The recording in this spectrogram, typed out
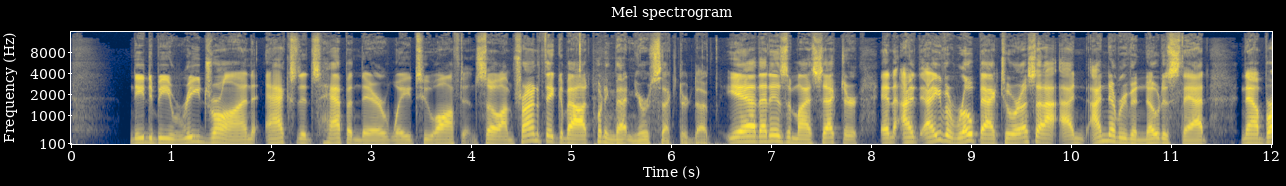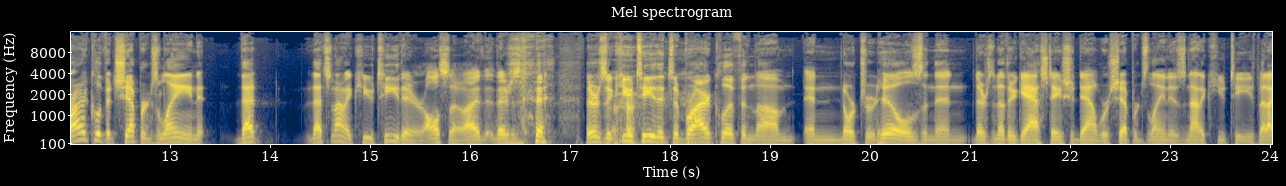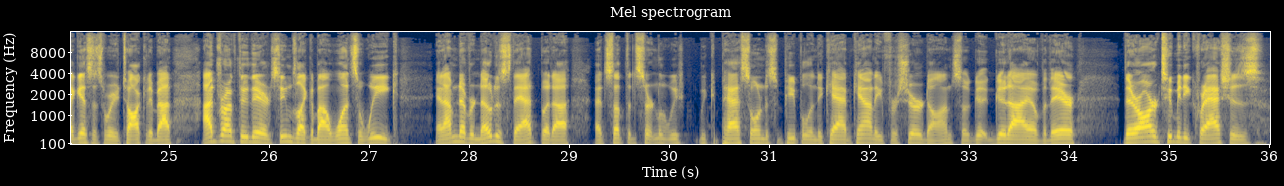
need to be redrawn. Accidents happen there way too often. So I'm trying to think about Putting that in your sector, Doug. yeah, that is in my sector. And I, I even wrote back to her. I said I, I, I never even noticed that. Now Briarcliff at Shepherd's Lane, that that's not a QT there. Also, I, there's there's a QT that's at Briarcliff and um and Northwood Hills, and then there's another gas station down where Shepherd's Lane is. Not a QT, but I guess that's where you're talking about. I drive through there. It seems like about once a week. And I've never noticed that, but uh, that's something certainly we we could pass on to some people in DeKalb County for sure, Dawn. So good good eye over there. There are too many crashes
